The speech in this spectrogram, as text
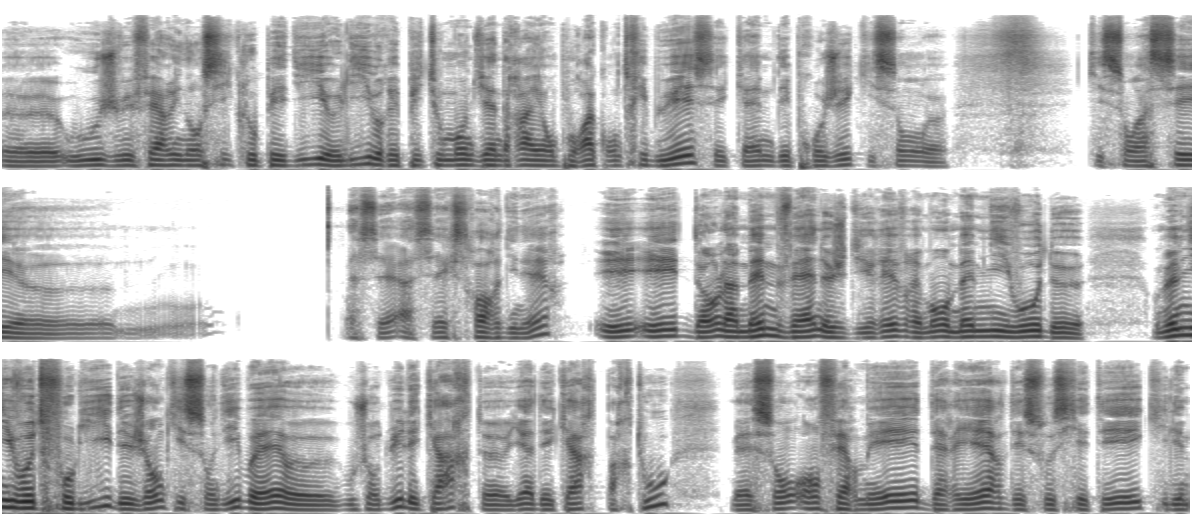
euh, ou je vais faire une encyclopédie euh, libre et puis tout le monde viendra et on pourra contribuer. C'est quand même des projets qui sont, qui sont assez, assez, assez, extraordinaires. Et, dans la même veine, je dirais vraiment au même niveau de, au même niveau de folie, des gens qui se sont dit aujourd'hui les cartes, il y a des cartes partout, mais elles sont enfermées derrière des sociétés qui les,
